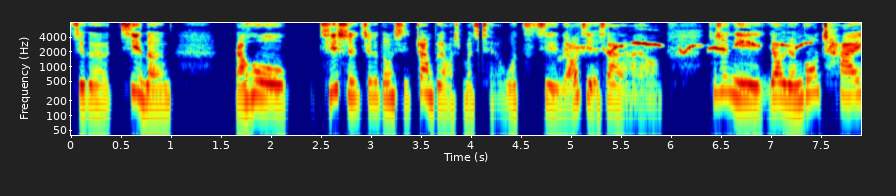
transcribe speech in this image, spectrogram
这个技能，然后其实这个东西赚不了什么钱。我自己了解下来啊，就是你要人工拆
